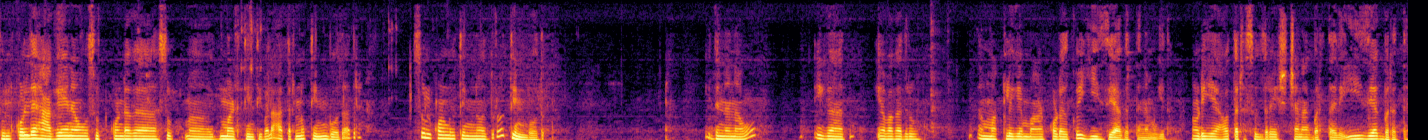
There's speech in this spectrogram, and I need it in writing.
ಸುಲ್ಕೊಳ್ದೆ ಹಾಗೆ ನಾವು ಸುಟ್ಕೊಂಡಾಗ ಸುಟ್ ಇದು ಮಾಡಿ ತಿಂತೀವಲ್ಲ ಆ ಥರನೂ ತಿನ್ಬೋದು. ಆದರೆ ಸುಲ್ಕೊಂಡು ತಿನ್ನೋದ್ರು ತಿನ್ಬೋದು. ಇದನ್ನು ನಾವು ಈಗ ಯಾವಾಗಾದರೂ ಮಕ್ಕಳಿಗೆ ಮಾಡಿಕೊಡೋದಕ್ಕೂ ಈಸಿ ಆಗುತ್ತೆ ನಮಗಿದು. ನೋಡಿ ಯಾವ ಥರ ಸುಲಿದ್ರೆ ಎಷ್ಟು ಚೆನ್ನಾಗಿ ಬರ್ತಾಯಿದೆ ಈಸಿಯಾಗಿ ಬರುತ್ತೆ.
